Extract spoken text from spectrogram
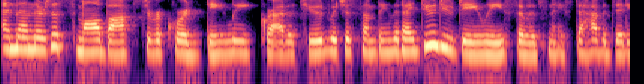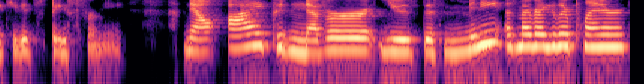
And then there's a small box to record daily gratitude, which is something that I do do daily. So it's nice to have a dedicated space for me. Now, I could never use this mini as my regular planner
